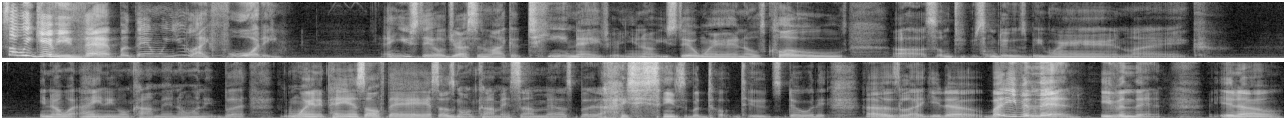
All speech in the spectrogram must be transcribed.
So we give you that, but then when you like 40 and you still dressing like a teenager, you know, you still wearing those clothes. Uh, some some dudes be wearing like you know what? I ain't even gonna comment on it, but wearing pants off their ass, I was gonna comment something else, but I've actually seen some adult dudes doing it. I was like, you know, but even then, even then, you know,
